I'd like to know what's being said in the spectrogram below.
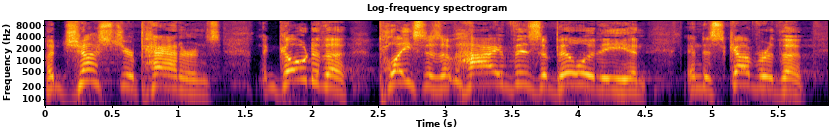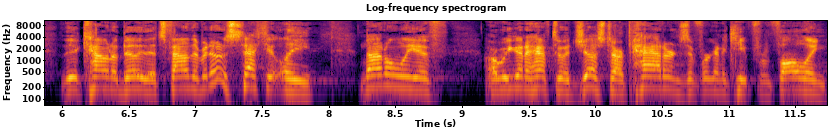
Adjust your patterns. Go to the places of high visibility and, and discover the, the accountability that's found there. But notice, secondly, not only if are we going to have to adjust our patterns if we're going to keep from falling,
